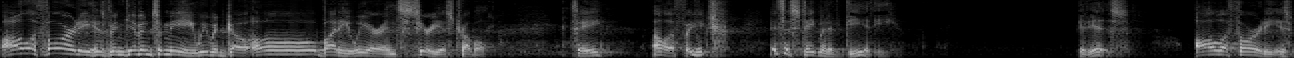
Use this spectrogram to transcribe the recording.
All authority has been given to me. We would go, oh, buddy, we are in serious trouble. See? All authority. It's a statement of deity. It is. All authority is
